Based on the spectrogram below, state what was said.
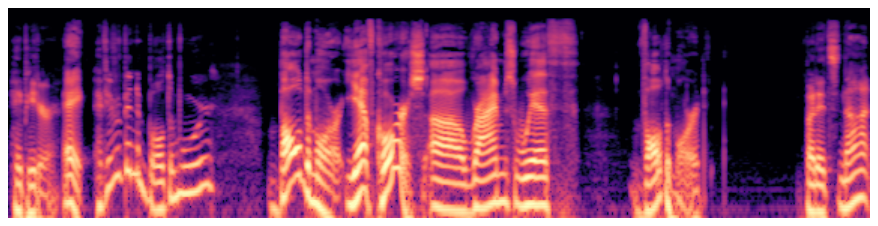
Hey, Peter. Hey, Have you ever been to Baltimore? Baltimore. Yeah, of course. Uh, rhymes with Voldemort. But it's not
